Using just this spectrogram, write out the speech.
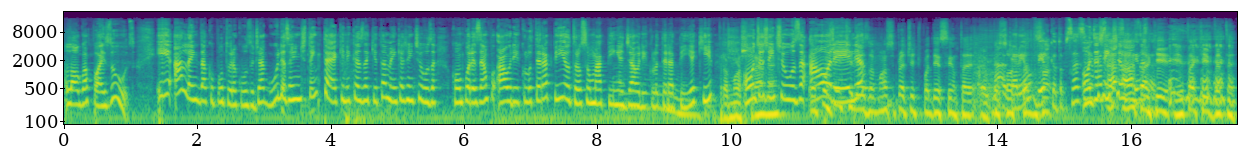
logo após o uso. E além da acupuntura com uso de agulhas, a gente tem técnicas aqui também que a gente usa, como por exemplo a auriculoterapia. Eu trouxe um mapinha de auriculoterapia aqui, mostrar, onde a né? gente usa é, a orelha. mostra pra gente poder sentar. É, o pessoal ah, eu quero eu ver, só... porque eu tô precisando Onde a gente ah, usa. Ah, tá aqui, tá aqui,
